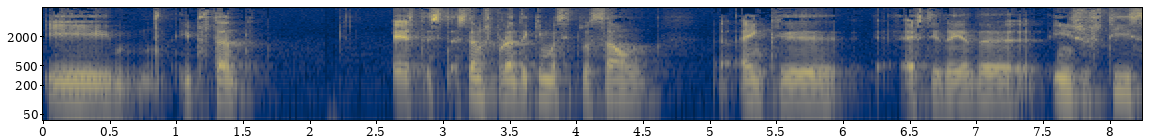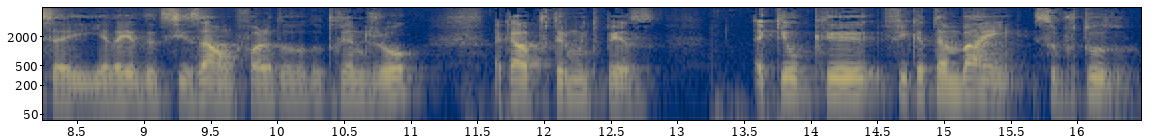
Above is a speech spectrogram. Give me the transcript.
e, e portanto este, estamos perante aqui uma situação em que esta ideia de injustiça e a ideia de decisão fora do, do terreno de jogo acaba por ter muito peso. Aquilo que fica também, sobretudo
